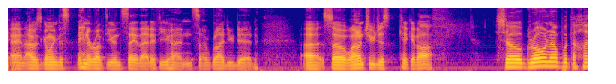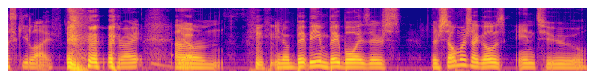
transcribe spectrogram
Yeah. And I was going to interrupt you and say that if you hadn't, so I'm glad you did. Uh, so why don't you just kick it off? So, growing up with the husky life, right? Um, you know, bi- being big boys, there's there's so much that goes into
